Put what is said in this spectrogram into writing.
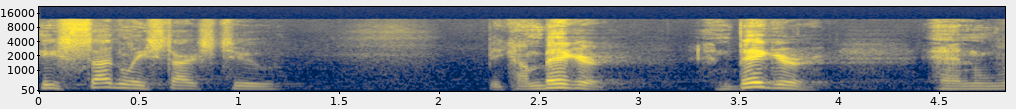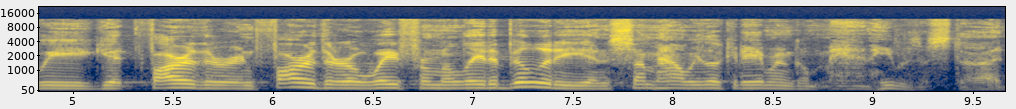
he suddenly starts to become bigger and bigger. And we get farther and farther away from relatability. And somehow we look at Abraham and go, man, he was a stud.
